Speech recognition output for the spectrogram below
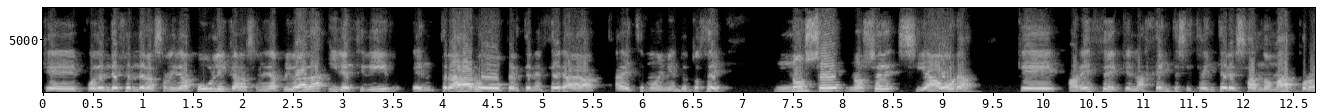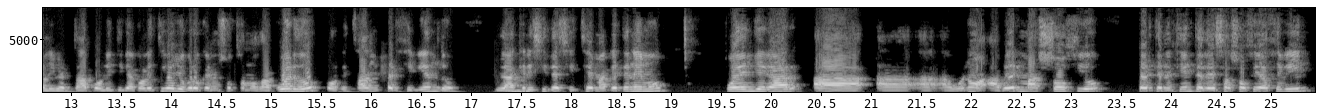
que pueden defender la sanidad pública, la sanidad privada y decidir entrar o pertenecer a, este movimiento. Entonces, no mm. sé, no sé si ahora que parece que la gente se está interesando más por la libertad política colectiva, yo creo que en eso estamos de acuerdo, porque están percibiendo la mm. crisis de sistema que tenemos, pueden llegar a, a, bueno, a ver más socios pertenecientes de esa sociedad civil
